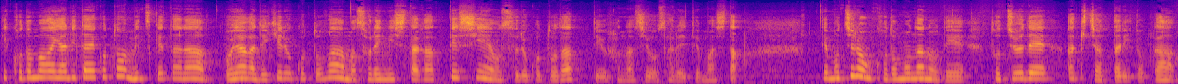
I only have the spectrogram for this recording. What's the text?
で子供がやりたいことを見つけたら親ができることは、まあ、それに従って支援をすることだっていう話をされてました。でもちろん子供なので途中で飽きちゃったりとか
